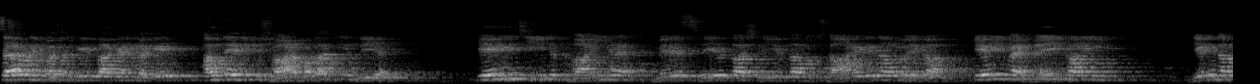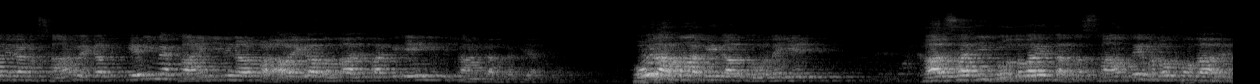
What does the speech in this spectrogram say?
ਸਾਹਿਬ ਬਚਨ ਕੀਤਾ, ਕਹਿਣ ਲੱਗੇ ਅੰਦੇ ਦੀ ਪਛਾਣ ਪਤਾ ਕੀ ਹੁੰਦੀ ਹੈ? ਕਿਹੜੀ ਚੀਜ਼ ਖਾਣੀ ਹੈ, ਮੇਰੇ ਸਿਹਤ ਦਾ ਸਰੀਰ ਦਾ ਨੁਕਸਾਨ ਇਹਦੇ ਨਾਲ ਹੋਏਗਾ? ਕਿਹੜੀ ਮੈਂ ਨਹੀਂ ਖਾਣੀ, ਜਿਹਦੇ ਨਾਲ ਮੇਰਾ ਨੁਕਸਾਨ ਹੋਏਗਾ, ਤੇ ਕਿਹੜੀ ਮੈਂ ਖਾਣੀ ਜਿਹਦੇ ਨਾਲ ਭਲਾ ਹੋਏਗਾ? ਬੰਦਾ ਅਜੇ ਤੱਕ ਇਹ ਨਹੀਂ ਪਛਾਣ ਕਰ ਸਕਿਆ। ਹੋਰ ਆਪਾਂ ਅੱਗੇ ਗੱਲ ਤੋਰ ਲਈਏ। ਖਾਲਸਾ ਜੀ ਗੁਰਦੁਆਰੇ ਧਰਮ ਸਥਾਨ ਤੇ ਮਨੁੱਖ ਆਉਂਦਾ ਹੈ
